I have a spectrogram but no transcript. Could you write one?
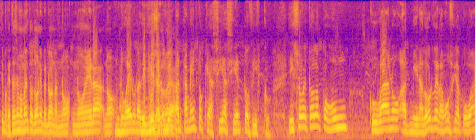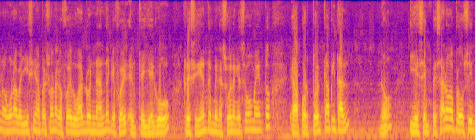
Sí, porque hasta ese momento, Tony, perdona, no, no era... No, No era una disquera, era un no era- departamento que hacía ciertos discos. Y sobre todo con un cubano admirador de la música cubana, una bellísima persona que fue Eduardo Hernández, que fue el que llegó, residente en Venezuela en ese momento, aportó el capital, ¿no? Y se empezaron a producir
